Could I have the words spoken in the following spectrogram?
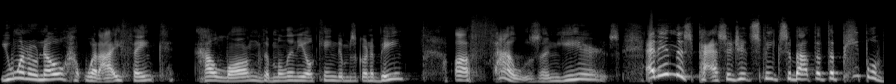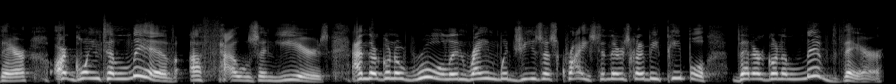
you want to know what I think how long the millennial kingdom is going to be? A thousand years. And in this passage, it speaks about that the people there are going to live a thousand years and they're going to rule and reign with Jesus Christ. And there's going to be people that are going to live there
